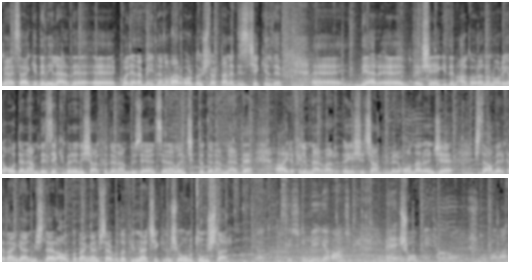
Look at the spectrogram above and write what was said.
Mesela gidin ileride e, Kolera Meydanı var. Orada 3-4 tane dizi çekildi. E, diğer e, şeye gidin Agora'nın oraya. O dönemde Zeki Müren'in şarkı dönem, Müzeyyen Senal'ın çıktığı dönemlerde ayrı filmler var. E, Yeşilçam filmleri. Ondan önce işte Amerika'dan gelmişler, Avrupa'dan gelmişler. Burada filmler çekilmiş ve unutulmuşlar. Seçkin Bey. Yabancı bir filme Çok. mekan olmuş mu Balat?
